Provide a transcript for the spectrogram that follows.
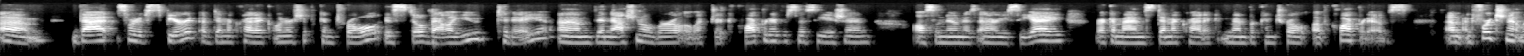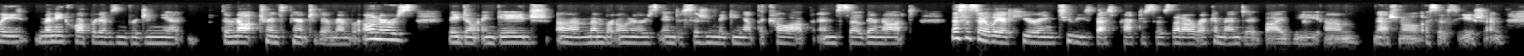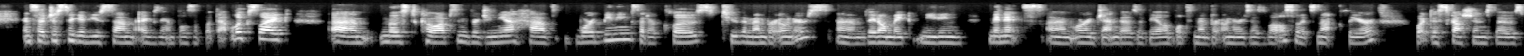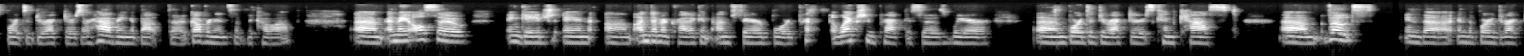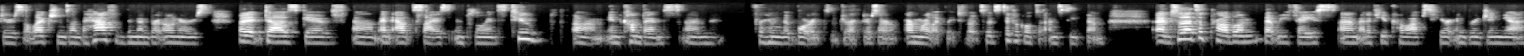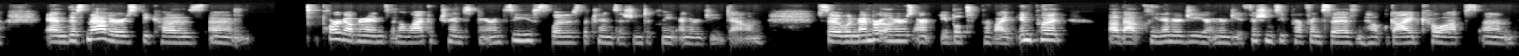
um, that sort of spirit of democratic ownership control is still valued today. Um, the National Rural Electric Cooperative Association, also known as NRECA, recommends democratic member control of cooperatives. Um, unfortunately, many cooperatives in Virginia they're not transparent to their member owners. They don't engage um, member owners in decision making at the co-op. And so they're not necessarily adhering to these best practices that are recommended by the um, National Association. And so just to give you some examples of what that looks like, um, most co-ops in Virginia have board meetings that are closed to the member owners. Um, they don't make meeting minutes um, or agendas available to member owners as well. So it's not clear what discussions those boards of directors are having about the governance of the co-op. Um, and they also engage in um, undemocratic and unfair board election practices where um, boards of directors can cast um, votes in the in the board of directors elections on behalf of the member owners, but it does give um, an outsized influence to um, incumbents um, for whom the boards of directors are, are more likely to vote. So it's difficult to unseat them. Um, so that's a problem that we face um, at a few co-ops here in Virginia. And this matters because um, poor governance and a lack of transparency slows the transition to clean energy down. So when member owners aren't able to provide input about clean energy or energy efficiency preferences and help guide co-ops um,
